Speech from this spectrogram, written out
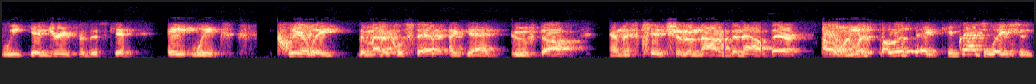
week injury for this kid, eight weeks. Clearly, the medical staff again goofed up, and this kid should have not have been out there. Oh, and let's oh, let's hey, congratulations.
